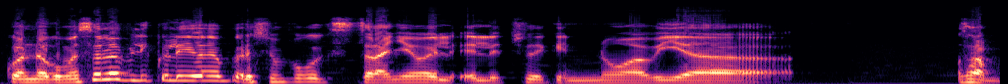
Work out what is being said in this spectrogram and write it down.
cuando comenzó la película ya me pareció un poco extraño el, hecho de que no había... O sea,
